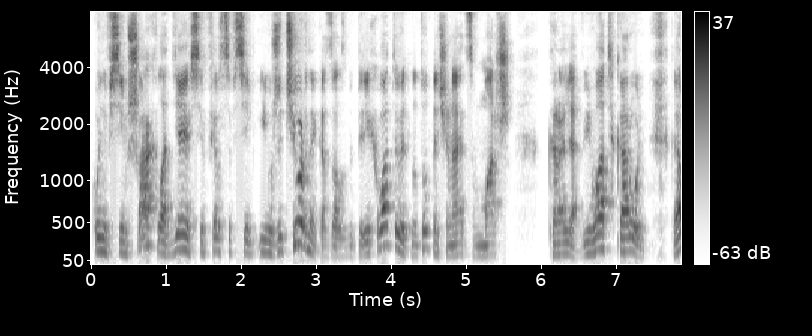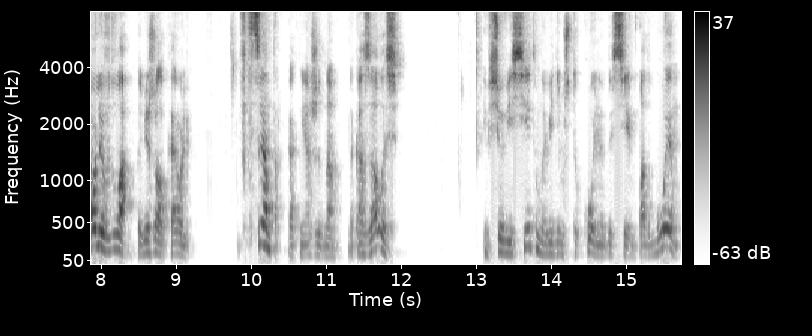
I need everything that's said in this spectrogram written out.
Конь в 7 шах, ладья в 7 ферзь в 7. И уже черный, казалось бы, перехватывает, но тут начинается марш короля. Виват король. Король в 2. Побежал король в центр, как неожиданно оказалось. И все висит, мы видим, что конь d7 под боем,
